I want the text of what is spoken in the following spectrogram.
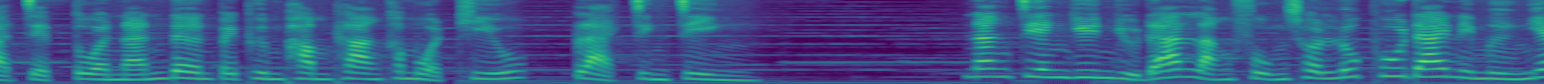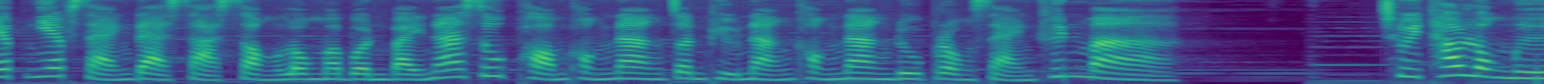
บาดเจ็บตัวนั้นเดินไปพึมพำพลางขมวดคิ้ว แปลกจริง ๆ นางเจียงยืนอยู่ด้านหลังฝูงชนลูกผู้ได้ในมือเงียบๆแสงแดดสาดส่องลงมาบนใบหน้าสู้ผอมของนางจนผิวหนังของนางดูโปร่งแสงขึ้นมา ชุยเท่าลงมือ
